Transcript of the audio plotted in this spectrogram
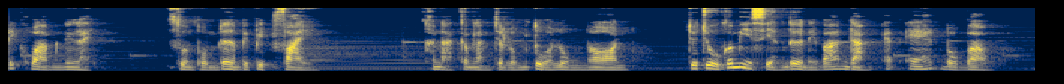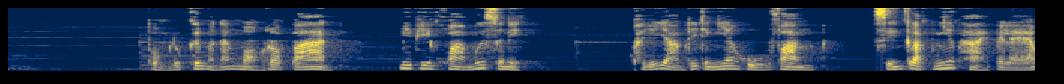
ด้วยความเหนื่อย ส่วนผมเดินไปปิดไฟ ขณะกำลังจะล้มตัวลงนอน จู่ๆก็มีเสียงเดินในบ้านดังแอดแอดเบาๆ ผมลุกขึ้นมานั่งมองรอบบ้าน มีเพียงความมืดสนิท พยายามที่จะเงี่ยหูฟัง เสียงกลับเงียบหายไปแล้ว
